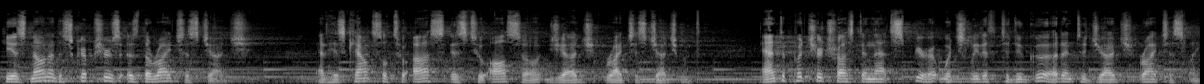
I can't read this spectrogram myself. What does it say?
He is known in the scriptures as the righteous judge, and his counsel to us is to also judge righteous judgment, and to put your trust in that Spirit which leadeth to do good and to judge righteously.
